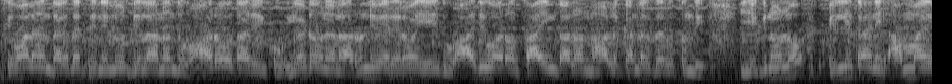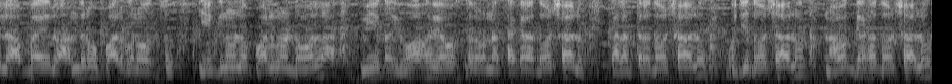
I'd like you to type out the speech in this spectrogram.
శివాలయం దగదర్తి నెల్లూరు జిల్లా నందు ఆరవ తారీఖు ఏడవ నెల రెండు వేల ఇరవై ఐదు ఆదివారం సాయంకాలం నాలుగు గంటలకు జరుగుతుంది. యజ్ఞంలో పెళ్ళి కాని అమ్మాయిలు అబ్బాయిలు అందరూ పాల్గొనవచ్చు. యజ్ఞంలో పాల్గొనడం వల్ల మీ యొక్క వివాహ వ్యవస్థలో ఉన్న సకల దోషాలు కలత్ర దోషాలు భుజ దోషాలు నవగ్రహ దోషాలు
